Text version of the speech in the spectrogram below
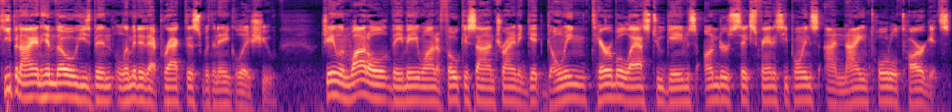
Keep an eye on him though. He's been limited at practice with an ankle issue. Jalen Waddle, they may want to focus on trying to get going. Terrible last two games, under six fantasy points on nine total targets.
